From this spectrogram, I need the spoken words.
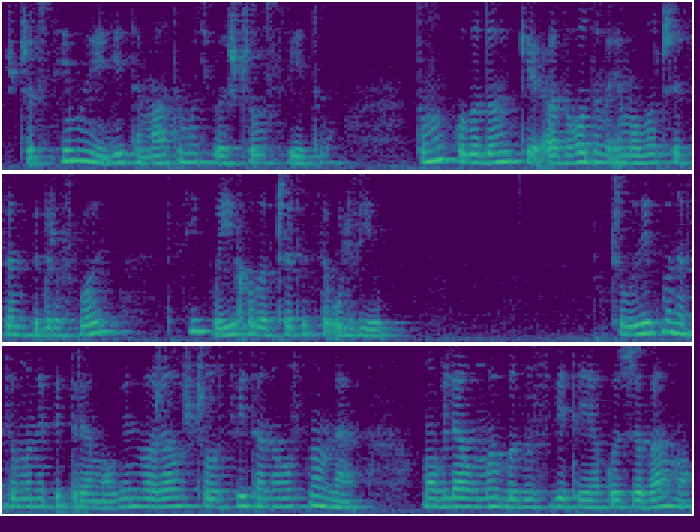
що всі мої діти матимуть вищу освіту. Тому, коли доньки, а згодом і молодший син підросли, всі поїхали вчитися у Львів. Чоловік мене в цьому не підтримав. Він вважав, що освіта не основне. Мовляв, ми без освіти якось живемо,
